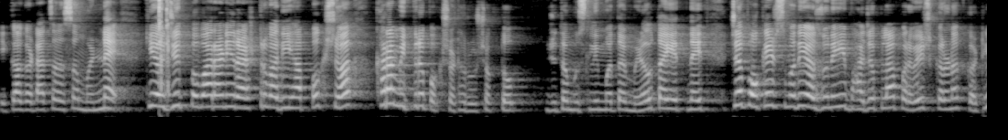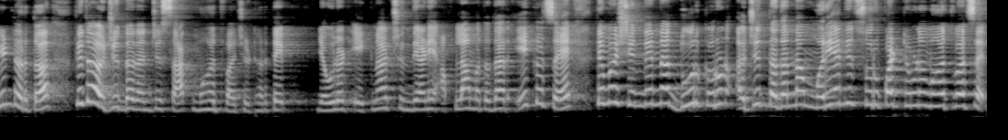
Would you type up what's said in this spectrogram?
एका गटाचं असं म्हणणं आहे की अजित पवार आणि राष्ट्रवादी हा पक्ष खरा मित्र पक्ष ठरू शकतो. जिथं मुस्लिम मतं मिळवता येत नाहीत ज्या पॉकेट्समध्ये अजूनही भाजपला प्रवेश करणं कठीण ठरतं तिथं अजितदादांची साथ महत्वाची ठरते. याउलट एकनाथ शिंदे आणि आपला मतदार एकच आहे त्यामुळे शिंदेंना दूर करून अजितदादांना मर्यादित स्वरूपात ठेवणं महत्वाचं आहे.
